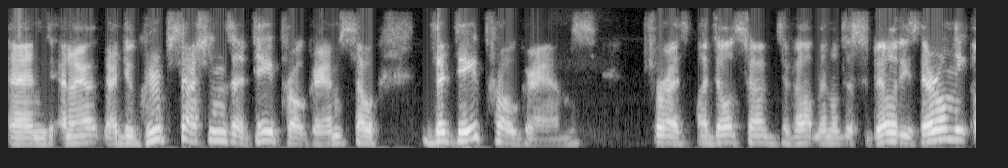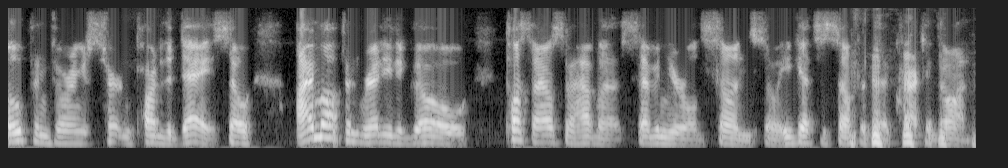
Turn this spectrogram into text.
And and I, I do group sessions at day programs. So the day programs for adults who have developmental disabilities, they're only open during a certain part of the day. So I'm up and ready to go. Plus, I also have a seven-year-old son, so he gets us up at the crack of dawn.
